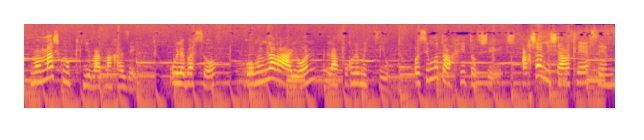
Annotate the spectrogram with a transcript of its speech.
ממש כמו כתיבת מחזה. ולבסוף, גורמים לרעיון להפוך למציאות. עושים אותו הכי טוב שיש. עכשיו נשאר רק ליישם.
